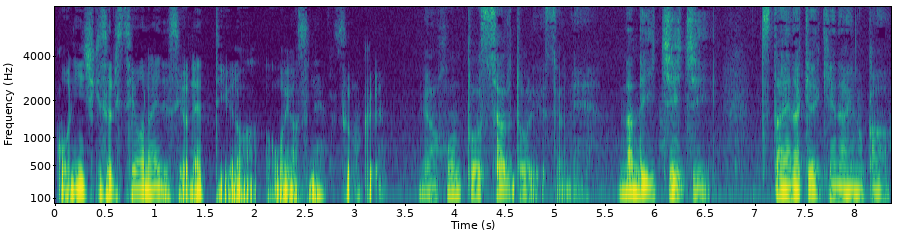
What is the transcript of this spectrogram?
こう認識する必要はないですよねっていうのは思いますね、すごく。いや、本当おっしゃる通りですよね。なんでいちいち伝えなきゃいけないのか、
